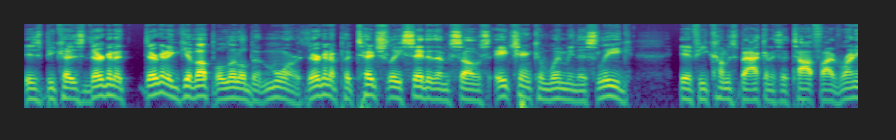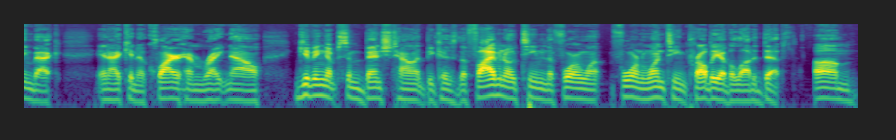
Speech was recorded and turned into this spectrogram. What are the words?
is because they're gonna they're gonna give up a little bit more. They're gonna potentially say to themselves, Achane can win me this league if he comes back and is a top five running back, and I can acquire him right now, giving up some bench talent because the five and zero team, the four and one four and one team probably have a lot of depth. Um,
